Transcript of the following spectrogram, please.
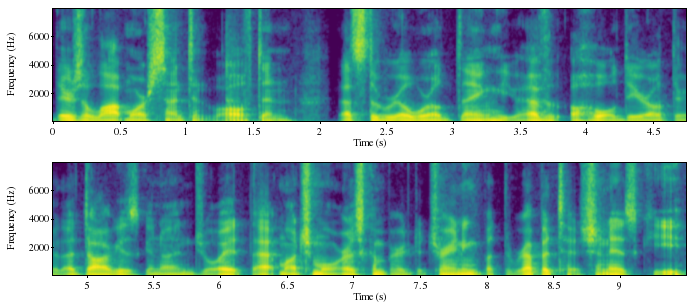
there's a lot more scent involved, and that's the real world thing. You have a whole deer out there. That dog is gonna enjoy it that much more as compared to training, but the repetition is key,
